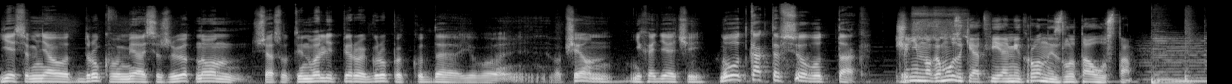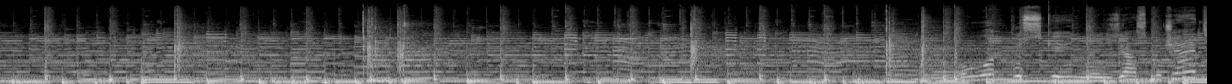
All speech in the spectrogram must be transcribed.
Есть у меня вот друг в Миасе живет, но он сейчас вот инвалид первой группы, куда его вообще он не ходячий. Ну вот как-то все вот так. Еще есть... немного музыки от Виа Микрон и Златоуста. отпуске нельзя скучать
